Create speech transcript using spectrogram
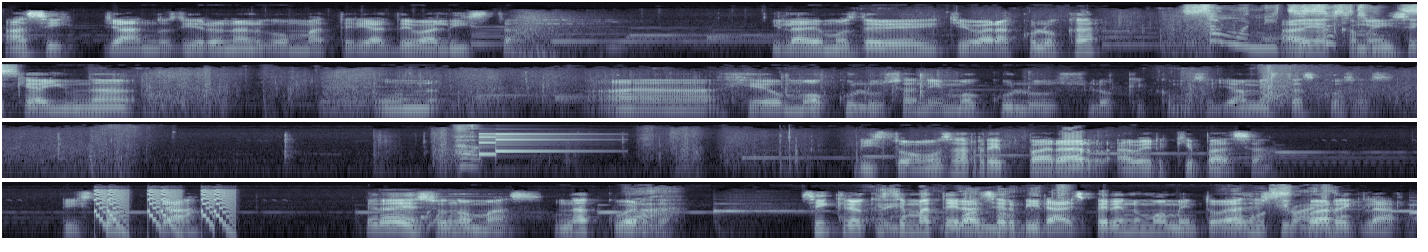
Ah, sí, ya nos dieron algo, material de balista. ¿Y la debemos de llevar a colocar? Ay, acá me dice que hay una... Un... a Geomoculus, Anemoculus, lo que como se llame estas cosas. Listo, vamos a reparar a ver qué pasa. ¿Listo? ¿Ya? Era eso nomás, una cuerda. Sí, creo que este material servirá. Esperen un momento, voy a ver si puedo arreglarlo.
